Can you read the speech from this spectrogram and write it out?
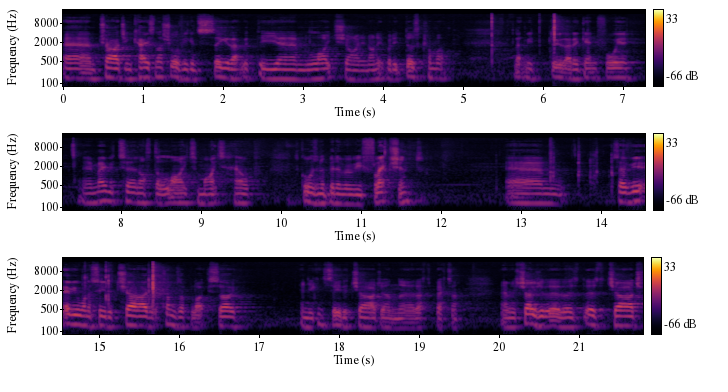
um, charging case. Not sure if you can see that with the um, light shining on it, but it does come up. Let me do that again for you. Uh, maybe turn off the light might help. It's causing a bit of a reflection. Um, so if you ever want to see the charge, it comes up like so, and you can see the charge on there. That's better. And it shows you that there's, there's the charge,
